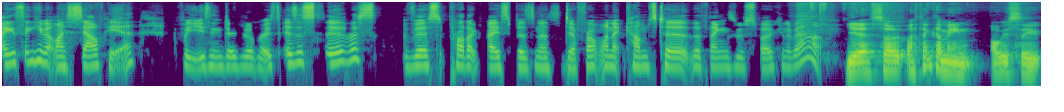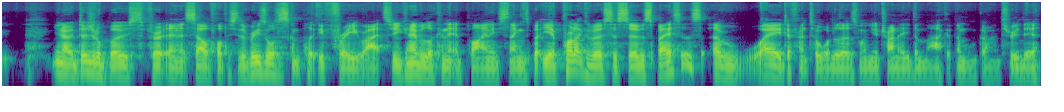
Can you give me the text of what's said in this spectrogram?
I guess thinking about myself here for using Digital Boost, as a service versus product based business different when it comes to the things we've spoken about? Yeah, so I think, I mean, obviously, you know, Digital Boost for in itself, obviously, the resource is completely free, right? So you can have a look at applying these things. But yeah, product versus service spaces are way different to what it is when you're trying to either market them or going through there.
